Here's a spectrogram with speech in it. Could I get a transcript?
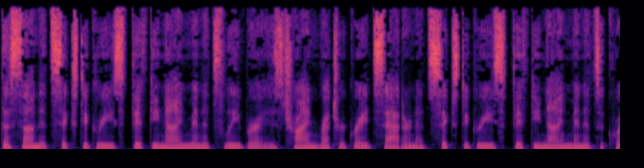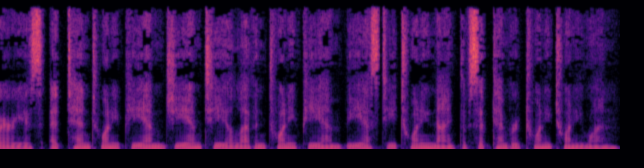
The Sun at 6 degrees 59 minutes Libra is trine retrograde Saturn at 6 degrees 59 minutes Aquarius at 10:20 p.m. GMT 11:20 p.m. BST 29th of September 2021.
